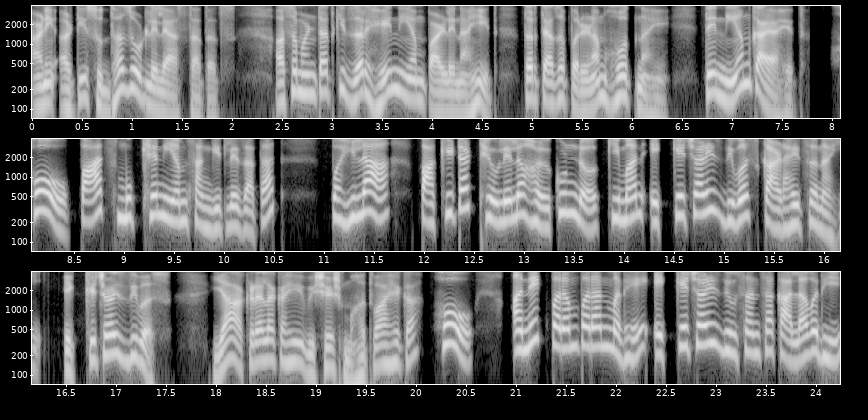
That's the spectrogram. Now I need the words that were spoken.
आणि अटीसुद्धा जोडलेल्या असतातच. असं म्हणतात की जर हे नियम पाळले नाहीत तर त्याचा परिणाम होत नाही. ते नियम काय आहेत? हो पाच मुख्य नियम सांगितले जातात. पहिला पाकिटात ठेवलेलं हळकुंड किमान एक्केचाळीस दिवस काढायचं नाही. एक्केचाळीस दिवस? या आकड्याला काही विशेष महत्त्व आहे का? हो अनेक परंपरांमध्ये एक्केचाळीस दिवसांचा कालावधी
